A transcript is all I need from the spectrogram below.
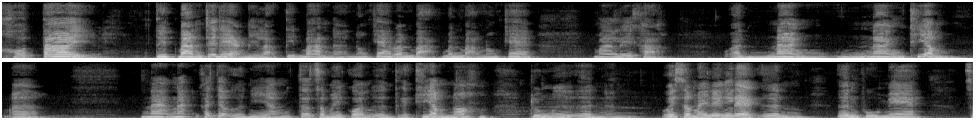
เขาใต้ ติดบ้านเจ๊แดงนี่แหละติดบ้านนะน้องแค่บันบากบันบากน้องแค่มาเลยค่ะ อันนั่งนั่งเทียมอ่านั่งนะเขาจะเอิญนี่อย่างแต่สมัยก่อนเอิญแต่เทียมเนาะทุกมือเอิญอันโอ้ยสมัยแรกๆเอิญเอิญผู้แม่ส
